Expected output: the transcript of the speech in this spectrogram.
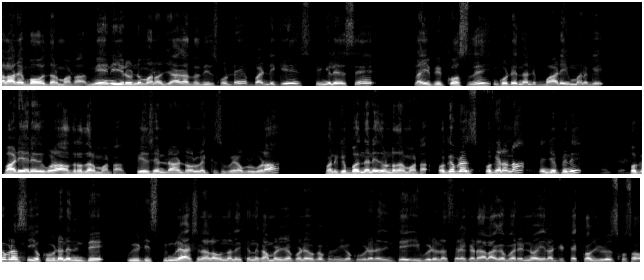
అలానే బాగుంది అనమాట మెయిన్ ఈ రెండు మనం జాగ్రత్త తీసుకుంటే బండికి స్పింగిల్ వేస్తే లైఫ్ ఎక్కువ వస్తుంది. ఇంకోటి ఏంటంటే బాడీ మనకి బాడీ అనేది కూడా అదరదు అనమాట పేషెంట్ లాంటి వాళ్ళు ఎక్కిసిపోయినప్పుడు కూడా మనకి ఇబ్బంది అనేది ఉండదు అనమాట ఓకే ఫ్రెండ్స్ ఓకేనా నేను చెప్పింది? ఓకే. ఫ్రెండ్స్ ఈ యొక్క వీడియో అనేది ఇంతే. వీటి స్ప్రింగ్ యాక్షన్ ఎలా ఉందనేది కింద కామెంట్ చెప్పండి. ఓకే ఫ్రెండ్స్ ఈ యొక్క వీడియో అనేది ఇంతే. ఈ వీడియో నచ్చరు ఇక్కడ అలాగే మరెన్నో ఇలాంటి టెక్నాలజీ వీడియోస్ కోసం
